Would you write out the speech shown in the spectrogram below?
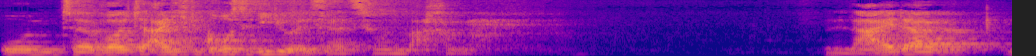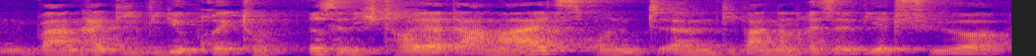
und äh, wollte eigentlich eine große Videoinstallation machen. Leider waren halt die Videoprojektoren irrsinnig teuer damals und ähm, die waren dann reserviert für,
